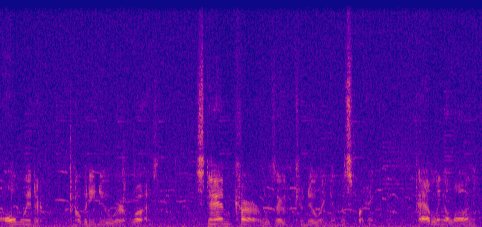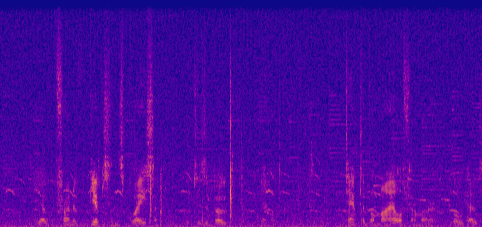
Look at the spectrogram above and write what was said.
all winter. Nobody knew where it was. Stan Carr was out canoeing in the spring, paddling along out in front of Gibson's place, which is about, you know, tenth of a mile from our boathouse.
